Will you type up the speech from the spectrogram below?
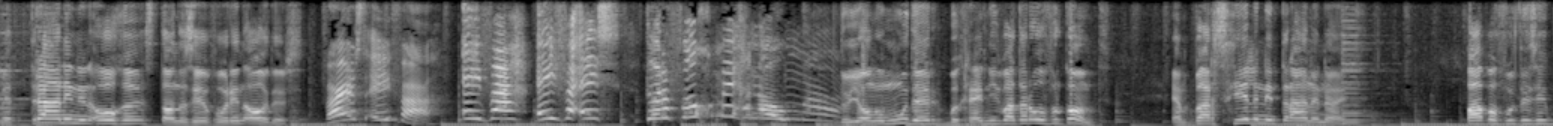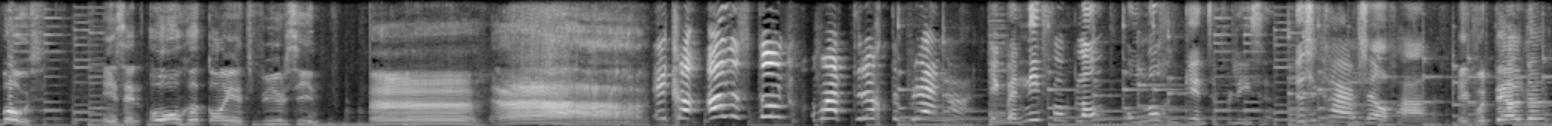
Met tranen in hun ogen stonden ze voor hun ouders. Waar is Eva? Eva, Eva is door een vogel meegenomen. De jonge moeder begrijpt niet wat er overkomt en barst schillen in tranen uit. Papa voelde zich boos. In zijn ogen kon je het vuur zien. Ik ga alles doen om haar terug te brengen. Ik ben niet van plan om nog een kind te verliezen. Dus ik ga haar zelf halen. Ik vertelde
